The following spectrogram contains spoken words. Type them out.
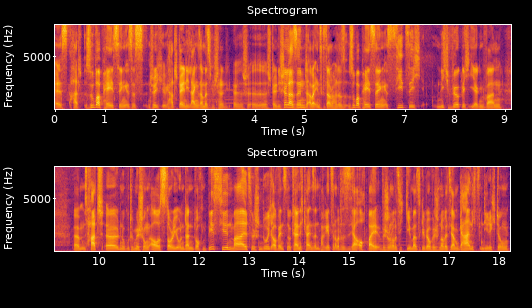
es hat super Pacing, es ist natürlich hat Stellen, die langsamer sind, Stellen, äh, Stellen, die schneller sind, aber insgesamt hat es super Pacing. Es zieht sich nicht wirklich irgendwann. Ähm, es hat äh, eine gute Mischung aus Story und dann doch ein bisschen mal zwischendurch, auch wenn es nur Kleinigkeiten sind, ein paar Rätsel. Aber das ist ja auch bei Visual Novels nicht gegeben. Also es gibt ja auch Visual Novels, die haben gar nichts in die Richtung.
